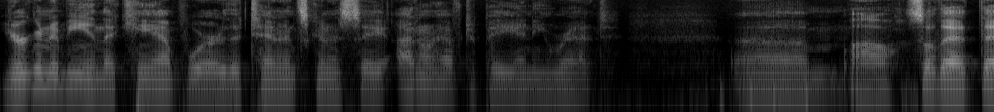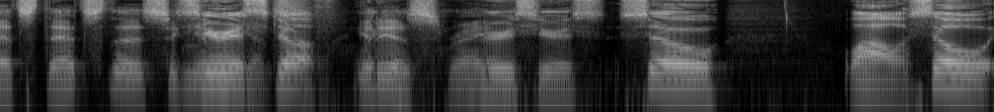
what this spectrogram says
you're going to be in the camp where the tenant's going to say, "I don't have to pay any rent." Um, Wow. so that that's that's the. Serious stuff. It is right. Very serious. So, wow. So,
